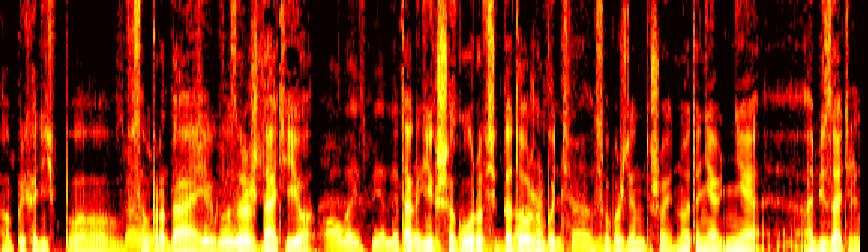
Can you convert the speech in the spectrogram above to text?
э, приходить в, в So, сампрадай, Guru возрождать ее. Итак, Дикша Гуру всегда должен быть освобожденной душой. Но это не, не обязательно.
